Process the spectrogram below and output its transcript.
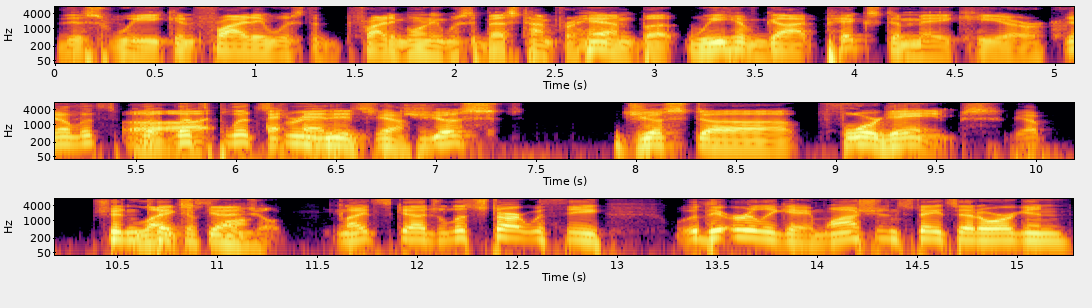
this week, and Friday was the Friday morning was the best time for him. But we have got picks to make here. Yeah, let's uh, let's blitz through, and these. it's yeah. just just uh four games. Yep, shouldn't light take schedule. Long. Light schedule. Let's start with the the early game. Washington State's at Oregon,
